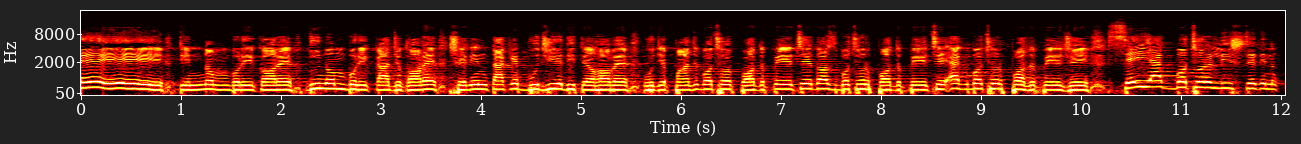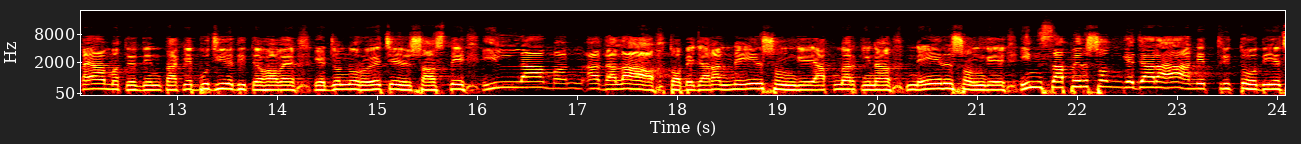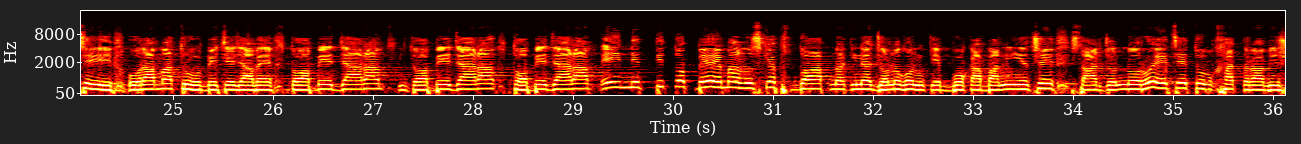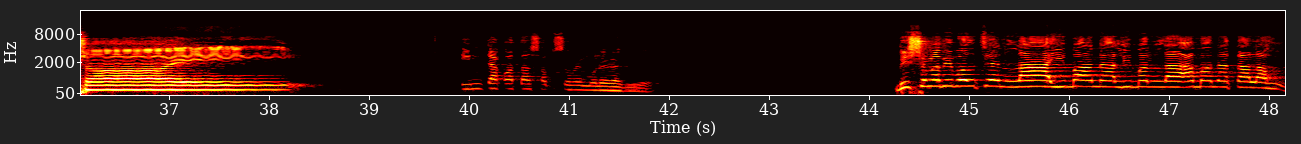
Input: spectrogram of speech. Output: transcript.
তিন নম্বরই করে, দুই নম্বরই কাজ করে, সেদিন তাকে বুঝিয়ে দিতে হবে। ও যে পাঁচ বছর পদ পেয়েছে, দশ বছর পদ পেয়েছে এক বছর পদ পেয়েছে। সেই এক বছরের লিস্ট সেদিন কায়ামতের দিন তাকে বুঝিয়ে দিতে হবে। এর জন্য রয়েছে শাস্তি, ইল্লা মান আদালা। তবে যারা নের সঙ্গে, আপনার কিনা নের সঙ্গে, ইনসাফের সঙ্গে যারা নেতৃত্ব দিয়েছে, ওরা মাত্র বেঁচে যাবে। তবে যারা তবে যারা তবে যারা এই নেতৃত্ব পেয়ে মানুষকে আপনার কিনা জনগণকে বোকা বানিয়েছে, তার জন্য রয়েছে তো খাতরা বিষয়। তিনটা কথা সবসময় মনে রাখবে। বিশ্বনবী বলছেন লা ইমানা লিমান লা আমানা তালাহু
